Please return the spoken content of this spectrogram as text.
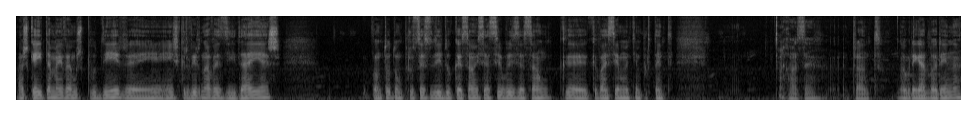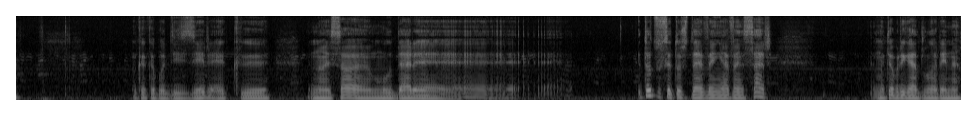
acho que aí também vamos poder eh, inscrever novas ideias com todo um processo de educação e sensibilização que, que vai ser muito importante. Rosa, pronto. Obrigado, Lorena o que acabou de dizer é que não é só mudar todos os setores devem avançar. Muito obrigado Lorena.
